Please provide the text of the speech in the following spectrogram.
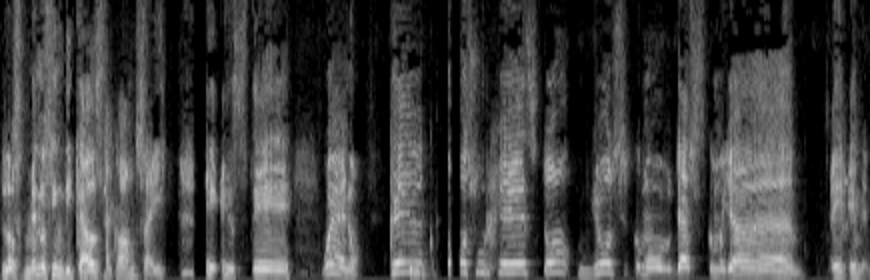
los menos indicados acabamos ahí. Este, bueno, ¿qué, ¿cómo surge esto? Yo, como ya, como ya eh, eh,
